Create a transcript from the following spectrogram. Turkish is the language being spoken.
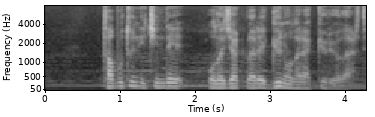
tabutun içinde olacakları gün olarak görüyorlardı.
